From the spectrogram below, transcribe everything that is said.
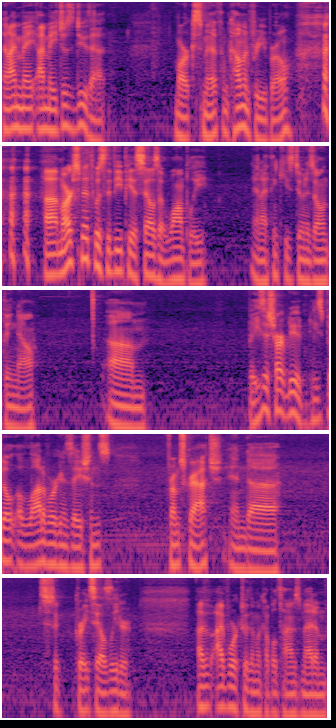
And I may I may just do that. Mark Smith, I'm coming for you, bro. uh, Mark Smith was the VP of sales at Wampley, and I think he's doing his own thing now. Um, but he's a sharp dude. He's built a lot of organizations from scratch, and uh, just a great sales leader. I've I've worked with him a couple times, met him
